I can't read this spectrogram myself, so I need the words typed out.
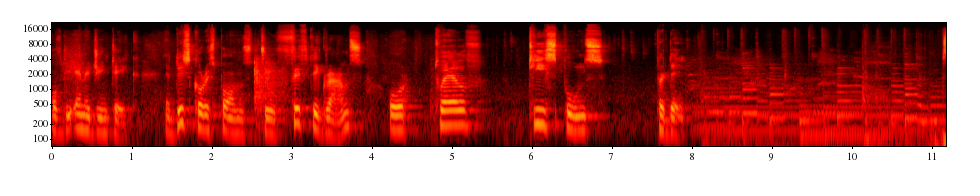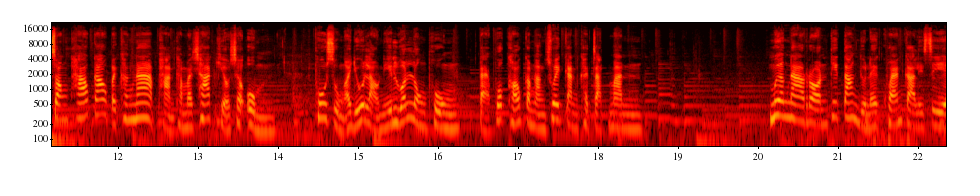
of the energy intake. And this corresponds to 50 grams or 12 teaspoons per day. สองเท้าก้าวไปข้างหน้าผ่านธรรมชาติเขียวชะอุ่ม ผู้สูงอายุเหล่านี้ล้วนลงพุง แต่พวกเขากำลังช่วยกันขจัดมัน เมืองนารอนที่ตั้งอยู่ในแคว้นกาลิเซีย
